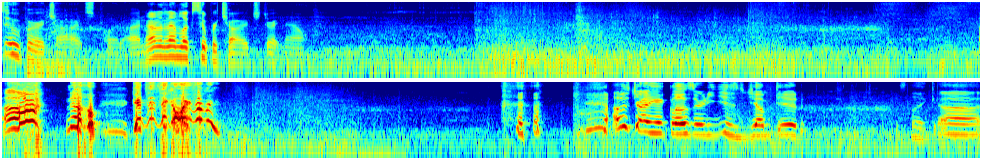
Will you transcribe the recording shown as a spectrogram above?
Supercharged. Uh, None of them look supercharged right now. Ah! No! Get the thing away from me! I was trying to get closer and he just jumped in. It's like, ah.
